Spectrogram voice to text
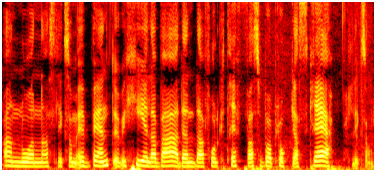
anordnas liksom event över hela världen där folk träffas och bara plockar skräp. Liksom.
